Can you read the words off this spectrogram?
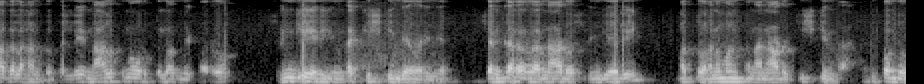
ಮೊದಲ ಹಂತದಲ್ಲಿ ನಾಲ್ಕುನೂರು ಕಿಲೋಮೀಟರು ಶೃಂಗೇರಿಯಿಂದ ಕಿಷ್ಕಿಂದೆವರೆಗೆ ಶಂಕರರ ನಾಡು ಶೃಂಗೇರಿ ಮತ್ತು ಹನುಮಂತನ ನಾಡು ಕಿಷ್ಕಿಂದ ಇದಕ್ಕೊಂದು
